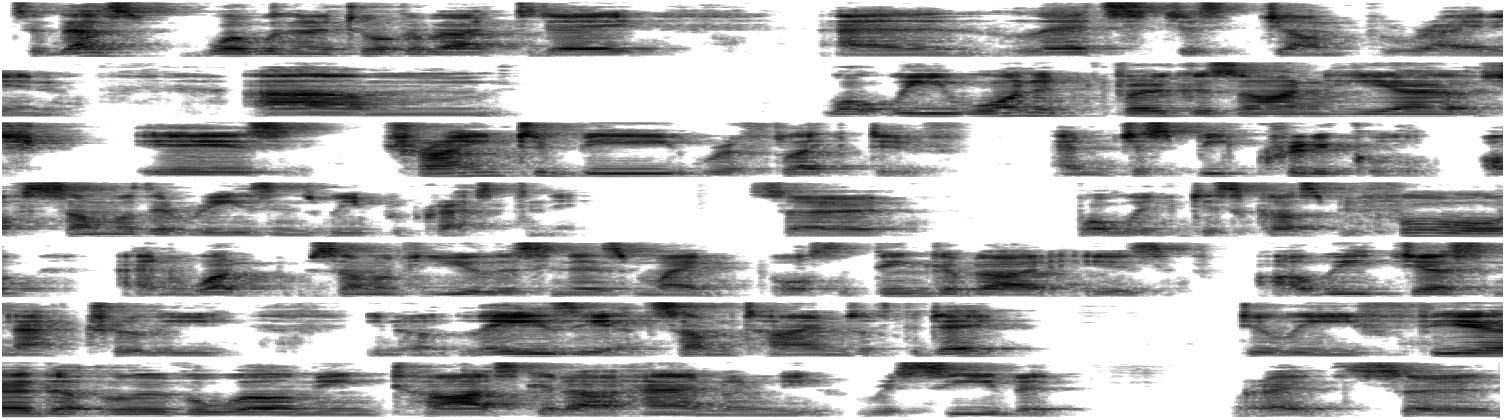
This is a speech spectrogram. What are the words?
So that's what we're going to talk about today. And let's just jump right in. Um, what we want to focus on here is trying to be reflective and just be critical of some of the reasons we procrastinate. So, what we've discussed before, and what some of you listeners might also think about is are we just naturally, you know, lazy at some times of the day? Do we fear the overwhelming task at our hand when we receive it right? So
